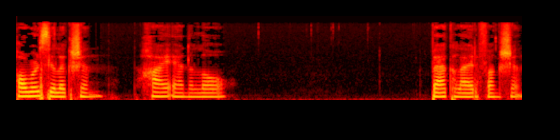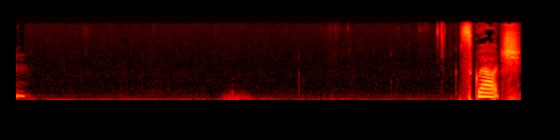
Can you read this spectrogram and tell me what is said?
power selection, high and low, backlight function. Squelch.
